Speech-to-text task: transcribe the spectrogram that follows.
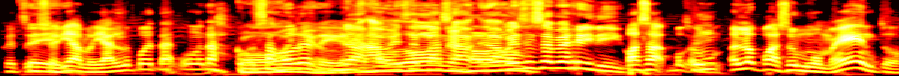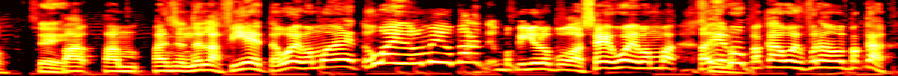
que tú Sí. dices, diablo, ya él no puede estar con estas Coño. cosas No, a, veces jodón, pasa- a veces se ve ridículo. Pasa, porque un- él lo puede hacer un momento Sí. para encender la fiesta. Güey, vamos a esto, güey, lo mío, párate. Porque yo lo puedo hacer, güey, vamos, a, adiós, vamos para acá, güey, fulano, vamos para acá,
